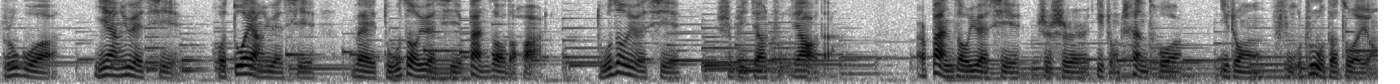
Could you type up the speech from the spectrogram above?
如果一样乐器或多样乐器为独奏乐器伴奏的话，独奏乐器是比较主要的，而伴奏乐器只是一种衬托、一种辅助的作用。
